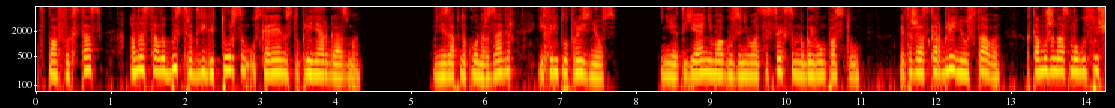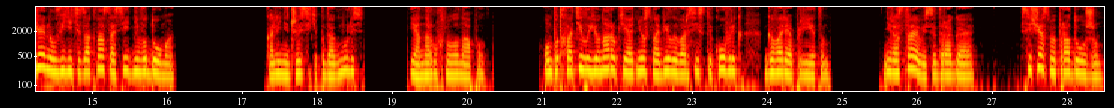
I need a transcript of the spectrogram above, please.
Впав в экстаз, она стала быстро двигать торсом, ускоряя наступление оргазма. Внезапно Конор замер и хрипло произнес. — Нет, я не могу заниматься сексом на боевом посту. Это же оскорбление устава. К тому же нас могут случайно увидеть из окна соседнего дома. Колени Джессики подогнулись, и она рухнула на пол. Он подхватил ее на руки и отнес на белый ворсистый коврик, говоря при этом. — Не расстраивайся, дорогая. Сейчас мы продолжим.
